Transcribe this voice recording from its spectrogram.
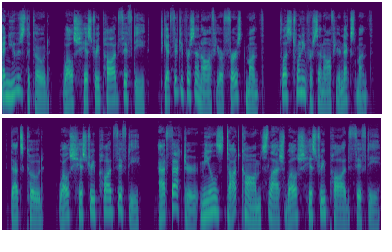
and use the code welshhistorypod50 to get 50% off your first month plus 20% off your next month. That's code welshhistorypod50 at factormeals.com slash welshhistorypod50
